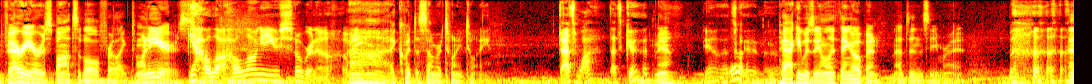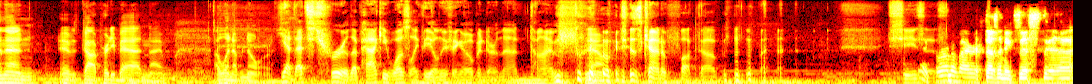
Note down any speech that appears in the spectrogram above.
very irresponsible for like 20 years. Yeah, how, lo- how long are you sober now? How many- Uh, I quit the summer 2020. that's why. That's good. Yeah. Yeah, that's Yeah. good, man. Packy was the only thing open. That didn't seem right. And then it got pretty bad, and I, I went up north. yeah, that's true. The Packy was like the only thing open during that time. Yeah. Which is kind of fucked up. Jesus. Yeah, coronavirus doesn't exist uh,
